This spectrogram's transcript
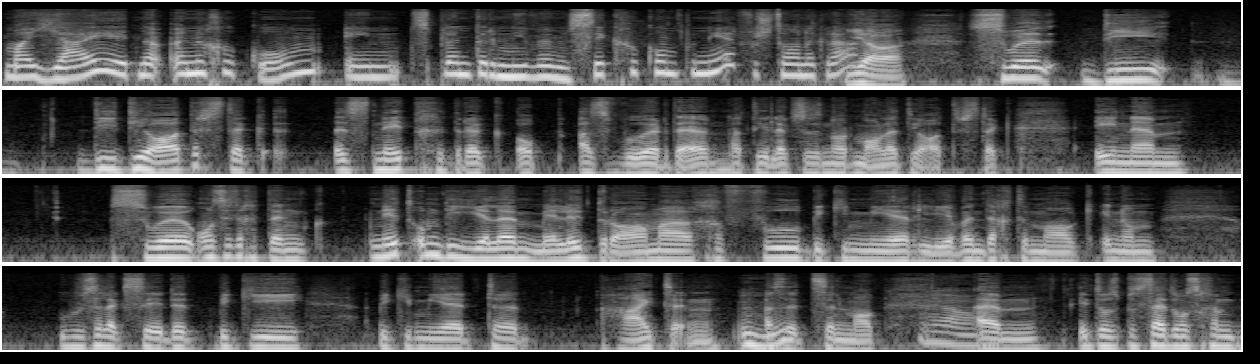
maar jy het nou ingekom en splinter nuwe musiek gekomponeer, verstaan ek reg? Ja. So die die teaterstuk is net gedruk op as woorde natuurlik soos 'n normale teaterstuk en ehm um, so ons het gedink net om die hele melodrama gevoel bietjie meer lewendig te maak en om hoe sal ek sê dit bietjie bietjie meer te heighten mm -hmm. as dit sin maak. Ja. Ehm ja. um, dit ons besluit ons gaan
